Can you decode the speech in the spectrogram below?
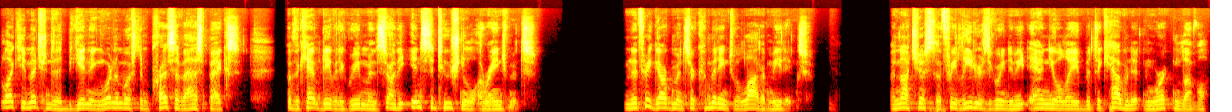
like you mentioned at the beginning, one of the most impressive aspects of the Camp David agreements are the institutional arrangements. I mean, the three governments are committing to a lot of meetings, and not just the three leaders agreeing to meet annually, but the cabinet and working level.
